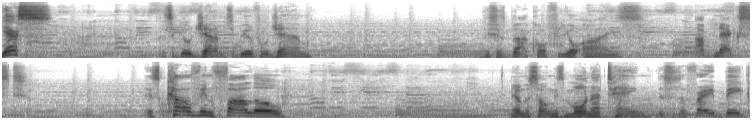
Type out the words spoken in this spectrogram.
Yes, it's a good jam, it's a beautiful jam. This is Black Coffee Your Eyes. Up next is Calvin Fallo. The song is Mona Tang. This is a very big,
